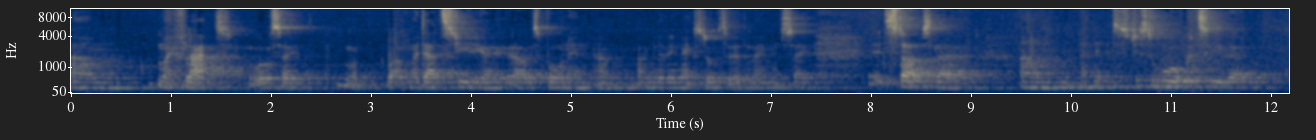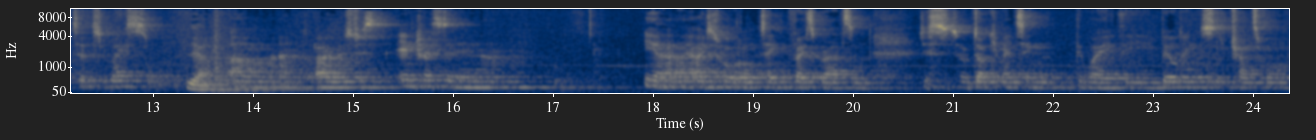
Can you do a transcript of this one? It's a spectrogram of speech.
um, my flat, also, m- well, my dad's studio I was born in. Um, I'm living next door to it at the moment, so it starts there. Um, and it's just a walk to the to this place. Yeah. Um, and I was just interested in, um, yeah, I, I just walked along taking photographs and just sort of documenting the way the buildings sort of transform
